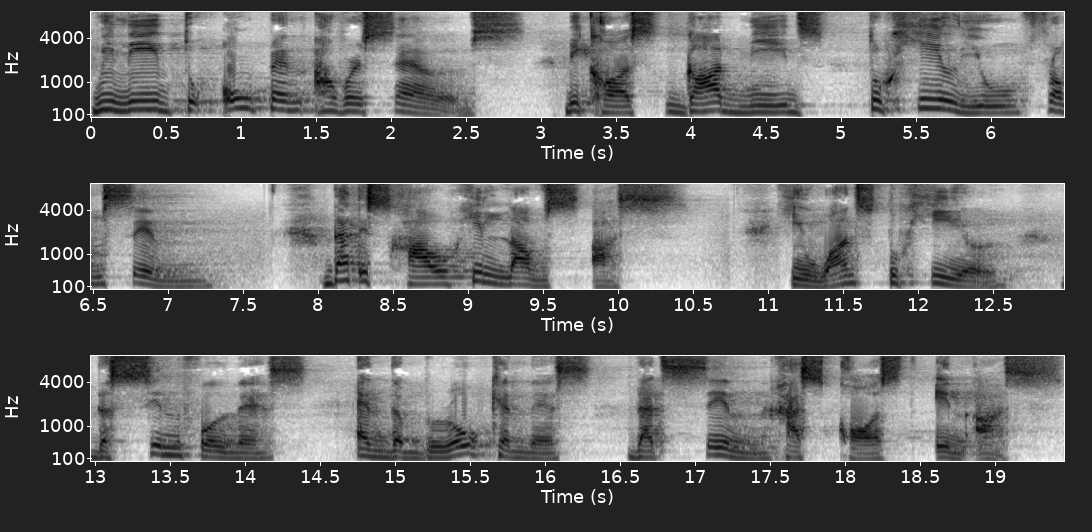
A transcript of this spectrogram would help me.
We need to open ourselves because God needs to heal you from sin. That is how He loves us. He wants to heal the sinfulness and the brokenness that sin has caused in us.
